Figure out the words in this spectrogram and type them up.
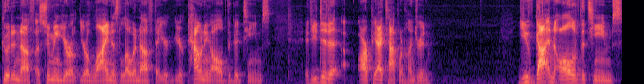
good enough, assuming your your line is low enough that you're you're counting all of the good teams. If you did a RPI top 100 you've gotten all of the teams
